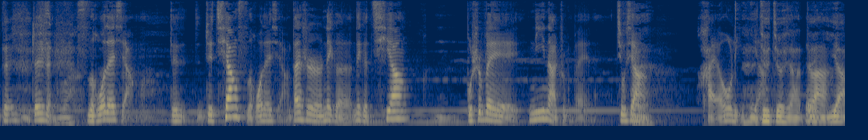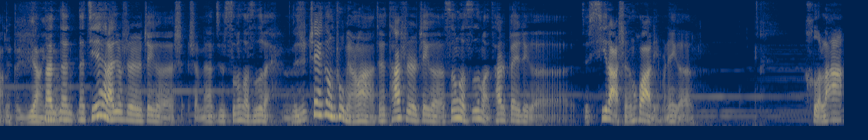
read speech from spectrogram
对，真是 死活得响嘛。这这枪死活得响，但是那个那个枪嗯，不是为妮娜准备的，就像海鸥里一样。就就像对吧一样，对一样。那那那接下来就是这个什什么呀？就斯芬克斯呗，这这更著名了。就他是这个斯芬克斯嘛，他是被这个就希腊神话里面那个赫拉，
